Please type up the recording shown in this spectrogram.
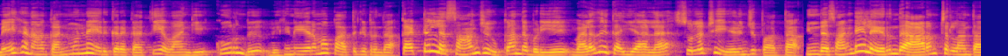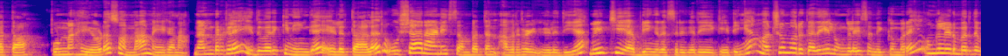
மேகனா கண்முன்ன இருக்கிற கத்திய வாங்கி கூர்ந்து வெகு நேரமா பாத்துக்கிட்டு இருந்தா. கட்டில்ல சாஞ்சு உட்கார்ந்தபடியே வலது கையால சுழற்சி எரிஞ்சு பார்த்தா. இந்த சண்டையில இருந்து ஆரம்பிச்சிடலாம் தாத்தா புன்னகையோட சொன்னா மேகனா. நண்பர்களே இதுவரைக்கும் நீங்க எழுத்தாளர் உஷா ராணி சம்பத்தன் அவர்கள் எழுதிய மீட்சி அப்படிங்கிற சிறுகதையை கேட்டீங்க. மற்றும் ஒரு கதையில் உங்களை சந்திக்கும் வரை உங்களிடமிருந்து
